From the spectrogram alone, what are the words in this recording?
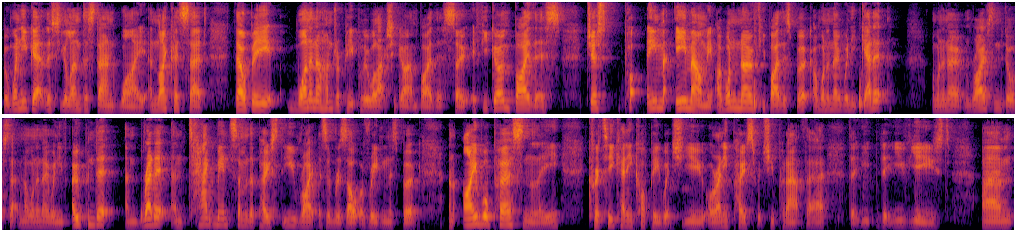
but when you get this, you'll understand why. And like I said, there'll be one in a hundred people who will actually go out and buy this. So if you go and buy this, just email me. I want to know if you buy this book. I want to know when you get it. I want to know it arrives in the doorstep, and I want to know when you've opened it and read it, and tag me in some of the posts that you write as a result of reading this book. And I will personally critique any copy which you or any post which you put out there that you, that you've used um,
